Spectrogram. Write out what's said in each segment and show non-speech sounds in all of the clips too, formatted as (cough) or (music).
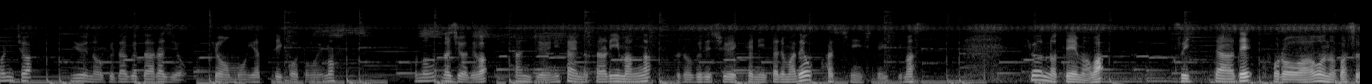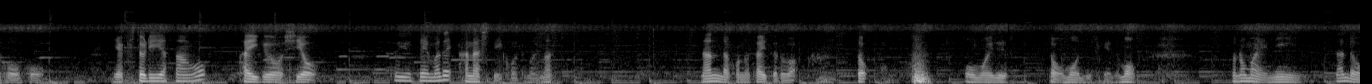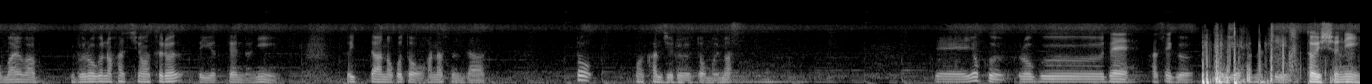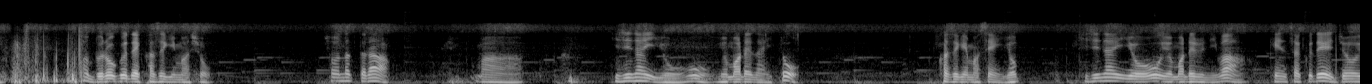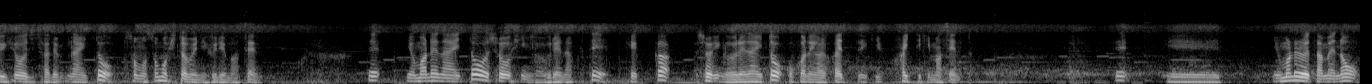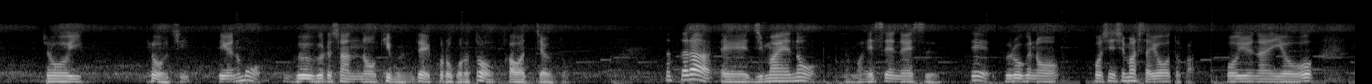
こんにちは。ゆうのぐだぐだラジオ、今日もやっていこうと思います。このラジオでは32歳のサラリーマンがブログで収益化に至るまでを発信していきます。今日のテーマは、Twitter でフォロワーを伸ばす方法、焼き鳥屋さんを開業しようというテーマで話していこうと思います。なんだこのタイトルは、と思いですと思うんですけれども、その前に、なんでお前はブログの発信をするって言ってんのに、Twitter のことを話すんだと、ま、感じると思います。でよくブログで稼ぐという話と一緒に、まあ、ブログで稼ぎましょう。そうなったら、まあ、記事内容を読まれないと稼げませんよ。記事内容を読まれるには、検索で上位表示されないと、そもそも人目に触れません。で、読まれないと商品が売れなくて、結果、商品が売れないとお金が返ってき入ってきませんと。で、えー、読まれるための上位表示っていうのも Google さんの気分でコロコロと変わっちゃうと。だったら、えー、自前の SNS でブログの更新しましたよとか、こういう内容を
